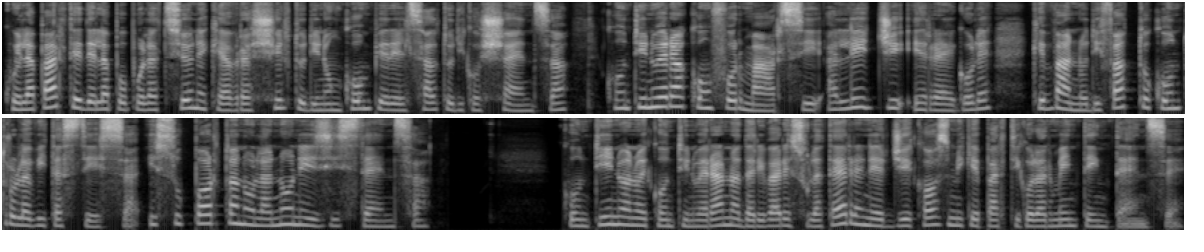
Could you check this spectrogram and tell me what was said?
quella parte della popolazione che avrà scelto di non compiere il salto di coscienza continuerà a conformarsi a leggi e regole che vanno di fatto contro la vita stessa e supportano la non esistenza. Continuano e continueranno ad arrivare sulla Terra energie cosmiche particolarmente intense,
